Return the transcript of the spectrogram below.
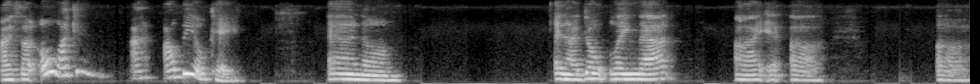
I thought, oh, I can, I, I'll be okay. And um, and I don't blame that. I uh, uh,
